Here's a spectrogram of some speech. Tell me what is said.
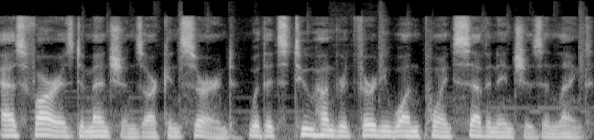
As far as dimensions are concerned, with its 231.7 inches in length,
